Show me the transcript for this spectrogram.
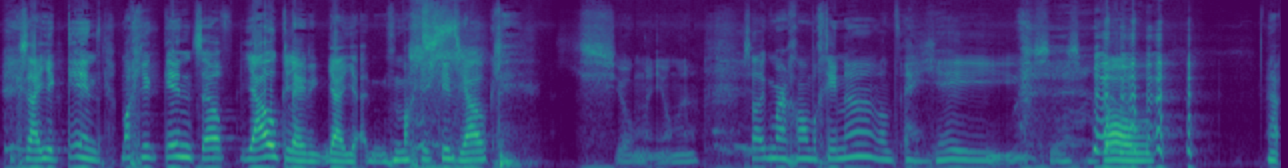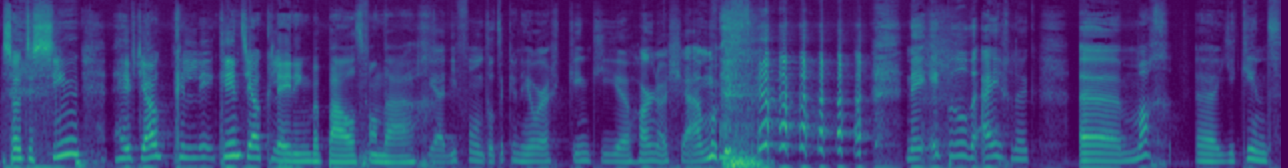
Ik zei je kind. Mag je kind zelf jouw kleding... Ja, ja mag je kind jouw kleding... Jongen, jongen. Zal ik maar gewoon beginnen? Want, eh, jezus, Bo. Nou, zo te zien heeft jouw kind jouw kleding bepaald vandaag. ja, die vond dat ik een heel erg kinky eh, harnasje aan moest. nee, ik bedoelde eigenlijk... eh, mag eh, je kind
